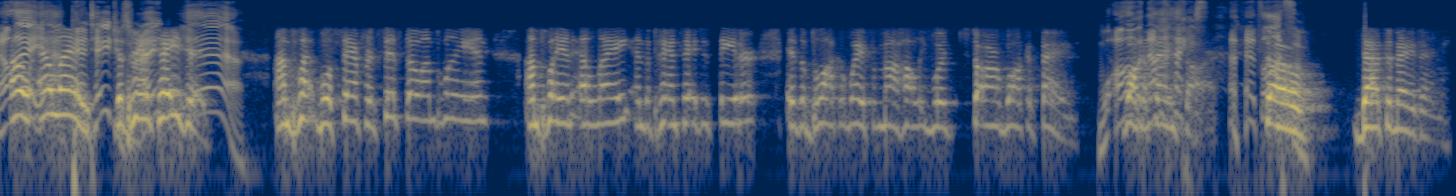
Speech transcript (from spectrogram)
L.A. Oh, yeah, L.A. Pantages, the right? Pantages. Yeah. I'm playing. Well, San Francisco. I'm playing. I'm playing L.A. and the Pantages Theater is a block away from my Hollywood Star Walk of Fame. Well, oh, Walk of Fame nice. star. That's so awesome. that's amazing.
